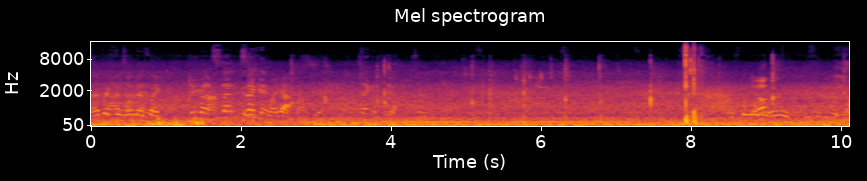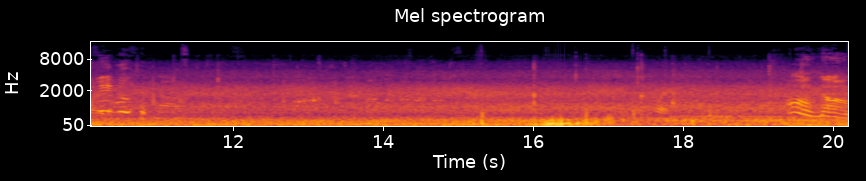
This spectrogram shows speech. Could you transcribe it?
That's like the one that's like. Here you go. Se- second. Yeah. Second. Yeah. That's the one you only legally require. No.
